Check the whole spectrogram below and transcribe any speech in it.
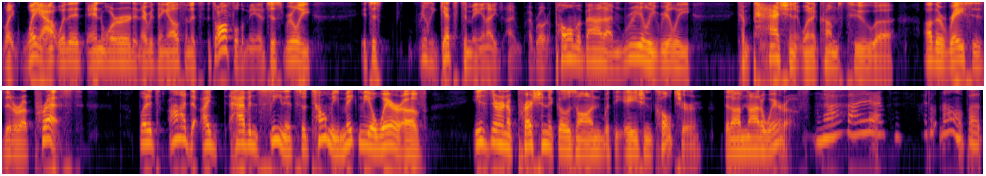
like way out with it n-word and everything else and it's it's awful to me. It just really it just really gets to me and I I, I wrote a poem about it. I'm really really compassionate when it comes to uh, other races that are oppressed. But it's odd that I haven't seen it. So tell me, make me aware of is there an oppression that goes on with the Asian culture that I'm not aware of? No, I, I, I don't know, but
